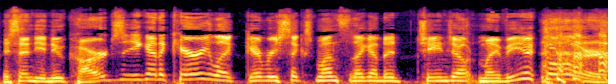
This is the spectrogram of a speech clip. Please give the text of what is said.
they send you new cards that you got to carry like every six months that I got to change out my vehicle. Or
